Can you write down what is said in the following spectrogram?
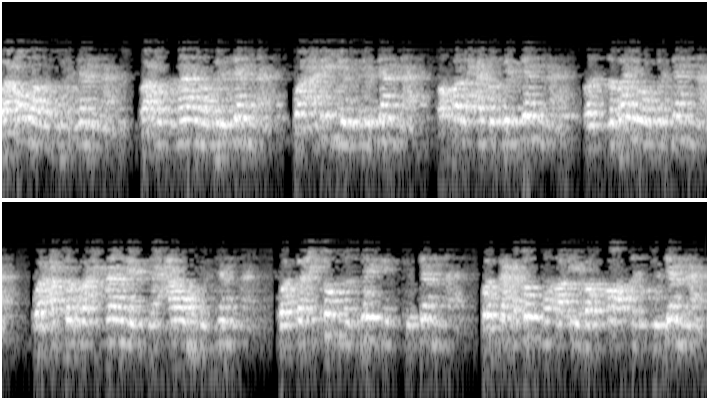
وعمر في الجنة وعثمان في الجنة وعلي في الجنة وطلحة في الجنة والزبير في الجنة وعبد الرحمن بن عوف في الجنة بن زيد في الجنة أبي بقاط في الجنة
